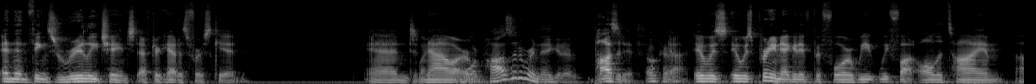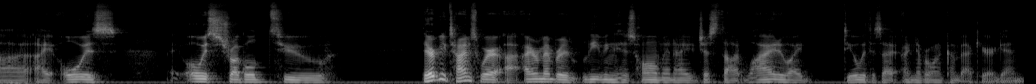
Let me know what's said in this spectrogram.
and then things really changed after he had his first kid and Like, now are more positive or negative? positive Okay. yeah it was it was pretty negative before we we fought all the time uh, i always I always struggled to there'd be times where I, remember leaving his home and i just thought why do i deal with this i, I never want to come back here again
